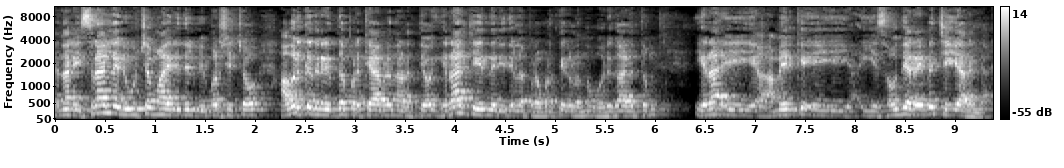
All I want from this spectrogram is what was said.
എന്നാൽ ഇസ്രായേലിനെ രൂക്ഷമായ രീതിയിൽ വിമർശിച്ചോ അവർക്കെതിരെ യുദ്ധപ്രഖ്യാപനം നടത്തിയോ ഇറാൻ ചെയ്യുന്ന രീതിയിലുള്ള പ്രവൃത്തികളൊന്നും ഒരു കാലത്തും ഇറാ അമേരിക്ക ഈ- സൗദി അറേബ്യ ചെയ്യാറില്ല.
